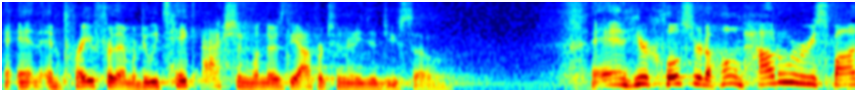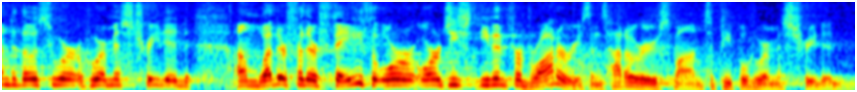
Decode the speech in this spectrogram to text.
and, and pray for them? Or do we take action when there's the opportunity to do so? And here closer to home, how do we respond to those who are, who are mistreated, um, whether for their faith or, or just even for broader reasons? How do we respond to people who are mistreated?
